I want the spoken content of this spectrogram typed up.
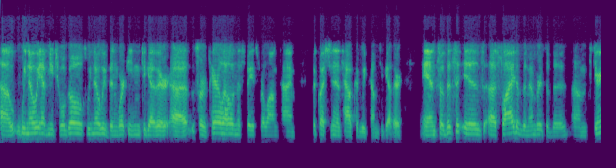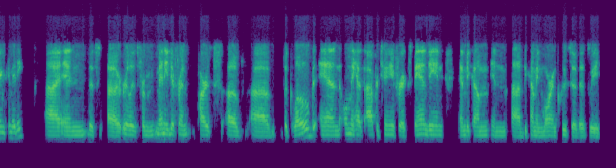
Uh, we know we have mutual goals. We know we've been working together uh, sort of parallel in this space for a long time. The question is, how could we come together? And so this is a slide of the members of the um, steering committee. Uh, and this uh, really is from many different parts of uh, the globe and only has opportunity for expanding and become in uh, becoming more inclusive as we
